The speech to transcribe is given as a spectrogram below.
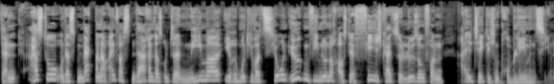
dann hast du, und das merkt man am einfachsten daran, dass Unternehmer ihre Motivation irgendwie nur noch aus der Fähigkeit zur Lösung von alltäglichen Problemen ziehen.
